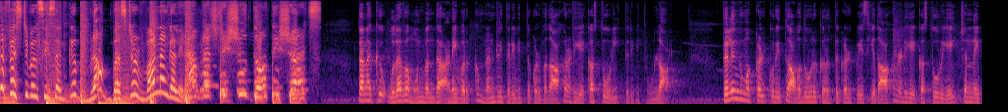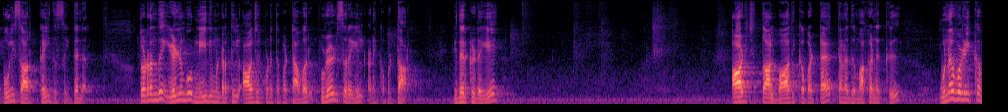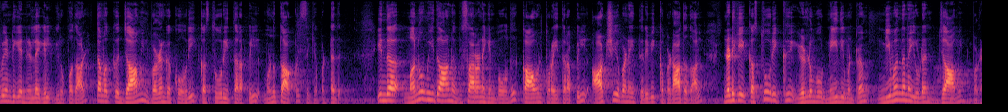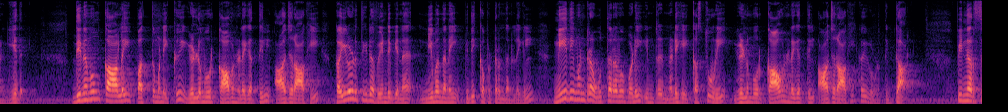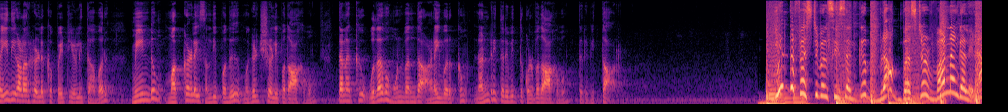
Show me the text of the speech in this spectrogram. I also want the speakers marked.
Speaker 1: இந்த ஃபெஸ்டிவல் சீசனுக்கு பிளாக் பஸ்டர் வண்ணங்களில்.
Speaker 2: தனக்கு உதவ முன்வந்த அனைவருக்கும் நன்றி தெரிவித்துக் கொள்வதாக நடிகை கஸ்தூரி தெரிவித்துள்ளார். தெலுங்கு மக்கள் குறித்து அவதூறு கருத்துக்கள் பேசியதாக நடிகை கஸ்தூரியை சென்னை போலீசார் கைது செய்தனர். தொடர்ந்து எழும்பூர் நீதிமன்றத்தில் ஆஜர்படுத்தப்பட்ட அவர் புழல் சிறையில் அடைக்கப்பட்டார். இதற்கிடையே ஆட்சித்தால் பாதிக்கப்பட்ட தனது மகனுக்கு உணவளிக்க வேண்டிய நிலையில் இருப்பதால் தமக்கு ஜாமீன் வழங்க கோரி கஸ்தூரி தரப்பில் மனு தாக்கல் செய்யப்பட்டது. இந்த மனு மீதான விசாரணையின் போது காவல்துறை தரப்பில் ஆட்சேபனை தெரிவிக்கப்படாததால் நடிகை கஸ்தூரிக்கு எழும்பூர் நீதிமன்றம் நிபந்தனையுடன் ஜாமீன் வழங்கியது. தினமும் காலை பத்து மணிக்கு எழும்பூர் காவல் நிலையத்தில் ஆஜராகி கையெழுத்திட வேண்டும் என நிபந்தனை விதிக்கப்பட்டிருந்த நிலையில் நீதிமன்ற உத்தரவுப்படி இன்று நடிகை கஸ்தூரி எழும்பூர் காவல் நிலையத்தில் ஆஜராகி கையெழுத்திட்டார். பின்னர் செய்தியாளர்களுக்கு பேட்டியளித்த அவர் மீண்டும் மக்களை சந்திப்பது மகிழ்ச்சி அளிப்பதாகவும் தனக்கு உதவ முன்வந்த அனைவருக்கும் நன்றி தெரிவித்துக் கொள்வதாகவும் தெரிவித்தார்.
Speaker 1: இந்த ஃபெஸ்டிவல் சீசனுக்கு பிளாக் பஸ்டர் வண்ணங்களில்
